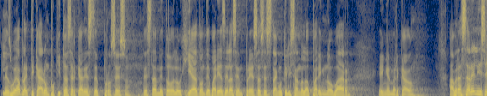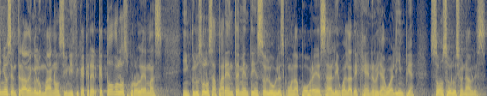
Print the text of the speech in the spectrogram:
Les voy a platicar un poquito acerca de este proceso, de esta metodología donde varias de las empresas están utilizándola para innovar en el mercado. Abrazar el diseño centrado en el humano significa creer que todos los problemas, incluso los aparentemente insolubles como la pobreza, la igualdad de género y agua limpia, son solucionables.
